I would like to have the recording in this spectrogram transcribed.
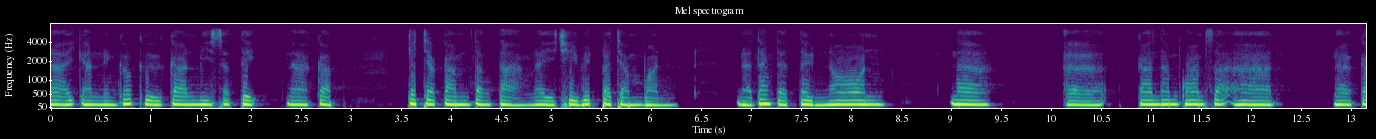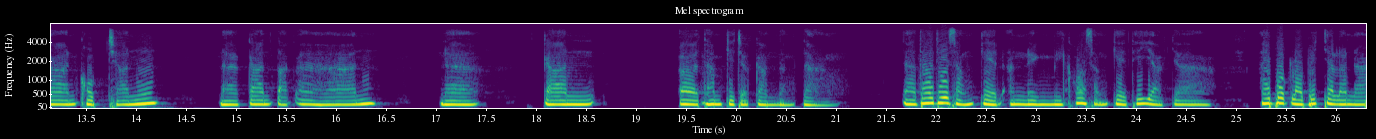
ณาอีกอันหนึ่งก็คือการมีสตินะกับกิจกรรมต่างๆ ในชีวิตประจำวันนะตั้งแต่ตื่นนอนนะการทำความสะอาด นะการขบฉันนะการตักอาหารนะการทำกิจกรรมต่างๆนะเท่าที่สังเกตอันหนึ่งมีข้อสังเกตที่อยากจะให้พวกเราพิจารณา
